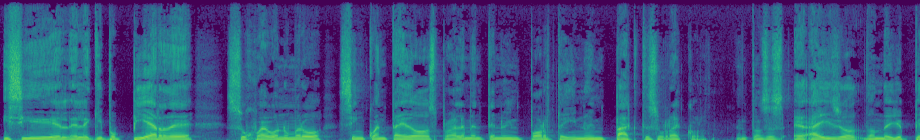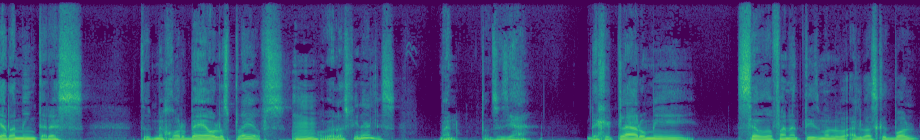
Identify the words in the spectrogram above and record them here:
Y si el, el equipo pierde su juego número 52, probablemente no importe y no impacte su récord. Entonces eh, ahí es yo- donde yo pierdo mi interés. Entonces mejor veo los playoffs o veo las finales. Bueno, entonces ya dejé claro mi pseudo fanatismo al, al básquetbol.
